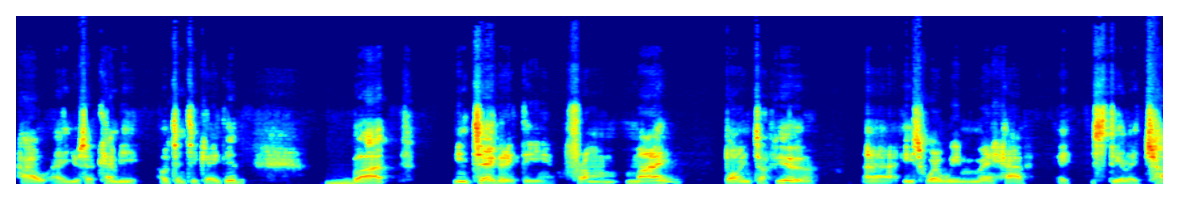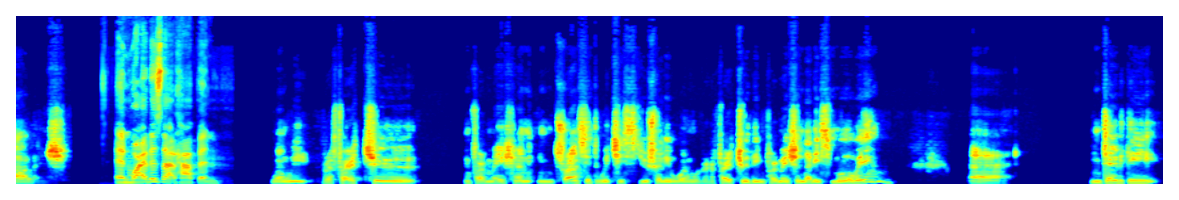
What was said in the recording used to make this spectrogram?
how a user can be authenticated but integrity from my point of view uh, is where we may have a, still a challenge. And why does that happen? When we refer to information in transit which is usually when we refer to the information that is moving uh, integrity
